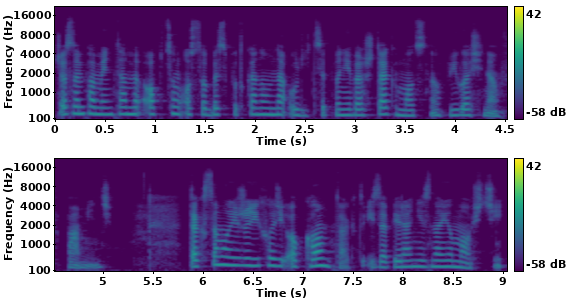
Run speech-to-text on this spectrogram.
Czasem pamiętamy obcą osobę spotkaną na ulicy, ponieważ tak mocno wbiła się nam w pamięć. Tak samo jeżeli chodzi o kontakt i zawieranie znajomości.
